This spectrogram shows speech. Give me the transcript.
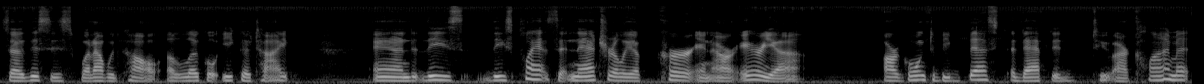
So this is what I would call a local ecotype. And these, these plants that naturally occur in our area are going to be best adapted to our climate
